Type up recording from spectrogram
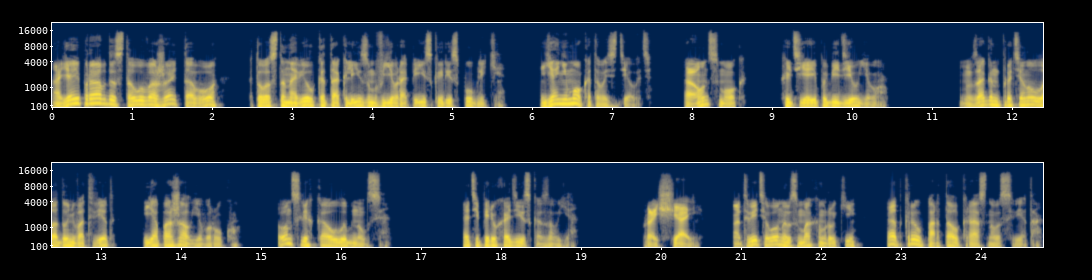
А я и правда стал уважать того, кто остановил катаклизм в Европейской Республике. Я не мог этого сделать. А он смог, хоть я и победил его. Загон протянул ладонь в ответ, и я пожал его руку. Он слегка улыбнулся. «А теперь уходи», — сказал я. «Прощай», — ответил он и взмахом руки открыл портал красного света.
